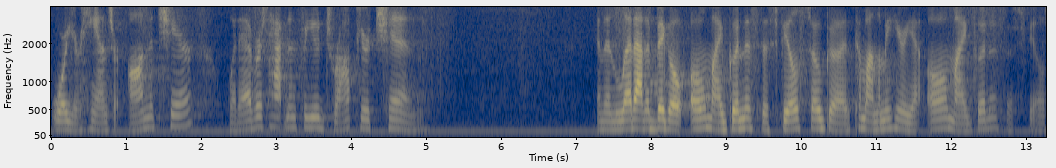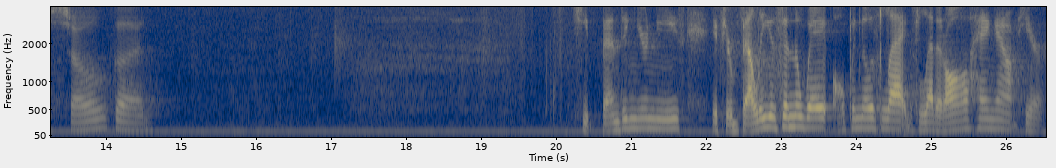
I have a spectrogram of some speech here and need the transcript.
or your hands are on the chair. Whatever's happening for you, drop your chin. And then let out a big oh, oh my goodness, this feels so good. Come on, let me hear you. Oh my goodness, this feels so good. Keep bending your knees. If your belly is in the way, open those legs. Let it all hang out here.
